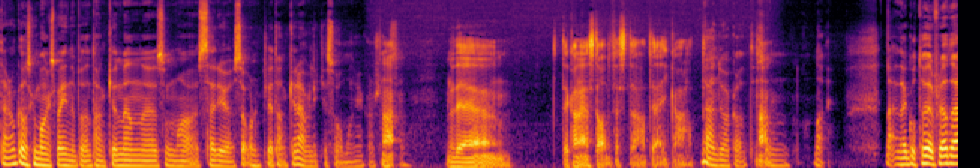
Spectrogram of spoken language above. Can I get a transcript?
Det er nok ganske mange som er inne på den tanken, men eh, som har seriøse, ordentlige tanker, er vel ikke så mange, kanskje. Nei. Men det, det kan jeg stadfeste at jeg ikke har hatt. Nei, du har ikke hatt Nei. sånn Nei. Nei, det er godt å høre, for det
